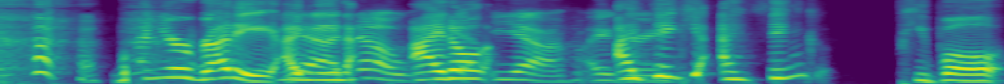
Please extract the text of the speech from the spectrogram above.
when you're ready. Yeah, I mean, no, I don't yeah, I, I think I think people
